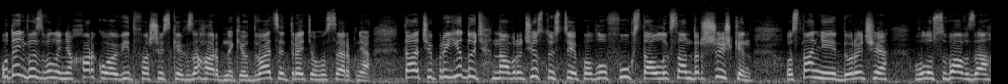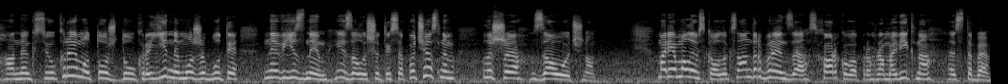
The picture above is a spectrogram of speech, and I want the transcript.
у день визволення Харкова від фашистських загарбників 23 серпня. Та чи приїдуть на врочистості Павло Фукс та Олександр Шишкін? Останній, до речі, голосував за анексію Криму, тож до України може бути нев'їзним і залишитися почесним лише заочно. Марія Маливська, Олександр Бринза з Харкова. Програма Вікна СТБ.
